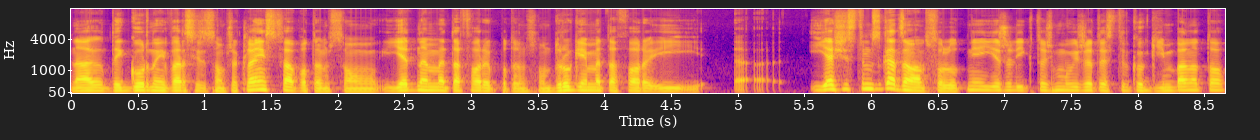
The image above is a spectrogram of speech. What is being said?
na tej górnej wersji są przekleństwa, potem są jedne metafory, potem są drugie metafory i, i ja się z tym zgadzam absolutnie. Jeżeli ktoś mówi, że to jest tylko gimba, no to,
